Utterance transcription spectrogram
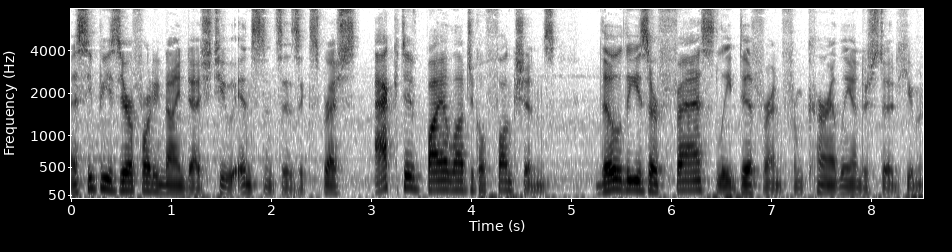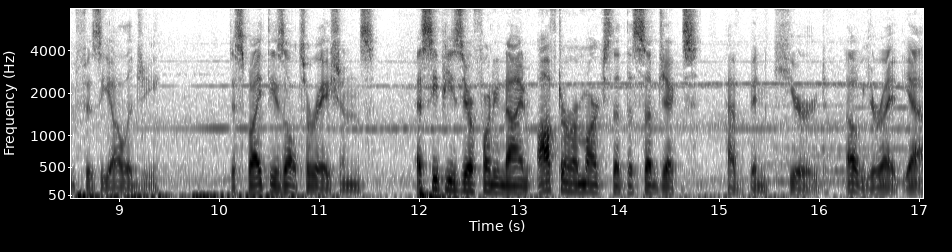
SCP-049-2 instances express active biological functions, though these are vastly different from currently understood human physiology. Despite these alterations, SCP-049 often remarks that the subjects have been cured. Oh, you're right. Yeah,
